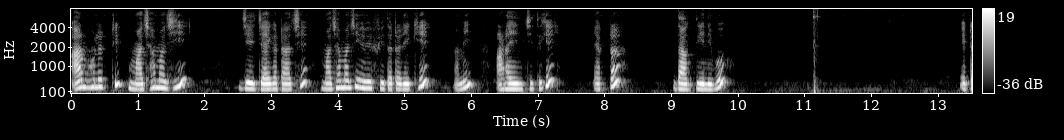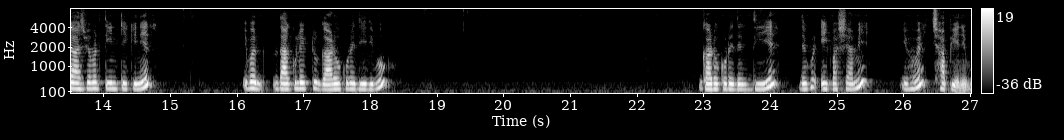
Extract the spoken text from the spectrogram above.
আর্ম হোলের ঠিক মাঝামাঝি যে জায়গাটা আছে, মাঝামাঝি এভাবে ফিতাটা রেখে আমি আড়াই ইঞ্চি থেকে একটা দাগ দিয়ে নিব। এটা আসবে আমার তিন টেকিনের। এবার দাগগুলো একটু গাঢ় করে দিয়ে দিব। গাঢ় করে দিয়ে দেখুন এই পাশে আমি এভাবে ছাপিয়ে নেব।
